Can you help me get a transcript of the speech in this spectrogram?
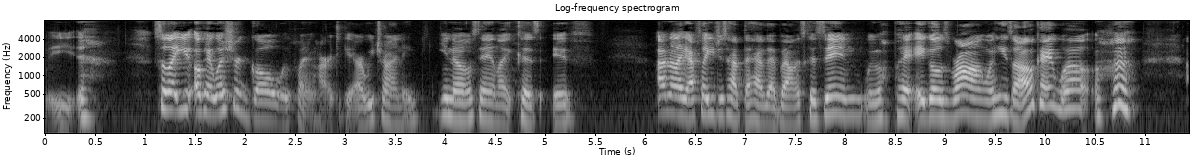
So like you okay? What's your goal with playing hard to get? Are we trying to you know I'm saying like because if I don't know like I feel like you just have to have that balance because then when it goes wrong when he's like okay well I ain't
